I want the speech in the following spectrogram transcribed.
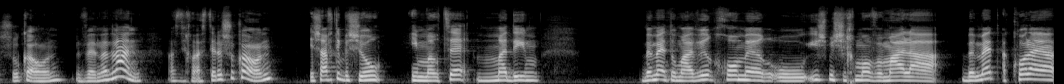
שוק ההון ונדל"ן. אז נכנסתי לשוק ההון, ישבתי בשיעור עם מרצה מדהים. באמת, הוא מעביר חומר, הוא איש משכמו ומעלה, באמת, הכל היה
